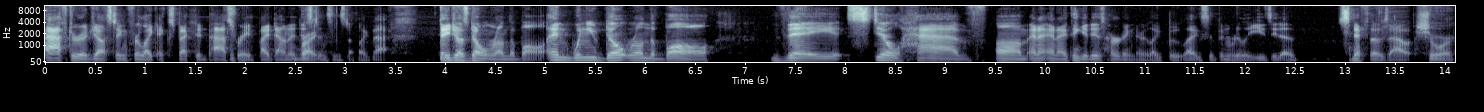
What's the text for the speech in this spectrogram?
after adjusting for like expected pass rate by down and distance right. and stuff like that. They just don't run the ball. And when you don't run the ball, they still have um and, and I think it is hurting their like bootlegs have been really easy to sniff those out. Sure.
